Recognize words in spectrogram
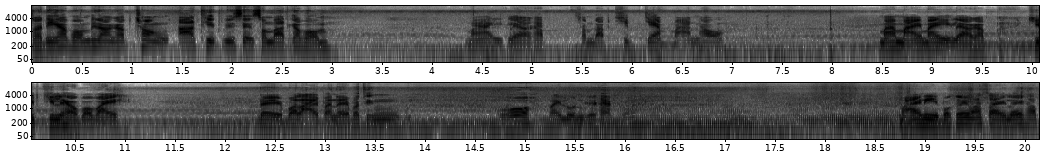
สวัสดีครับผมพี่น้องครับช่องอาทิตย์วิเศษสมบัติครับผม มาอีกแล้วครับสำหรับคลิปแจมหมานเท่ามาหมายไม่อีกแล้วครับ คลิปที่แล้วบ่ไหวได้บ่หลายปานไหนบ่ถึง โอ้ไฟรุ่นคือคักหมายนี่บ่เคยมาใส่เลยครับ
